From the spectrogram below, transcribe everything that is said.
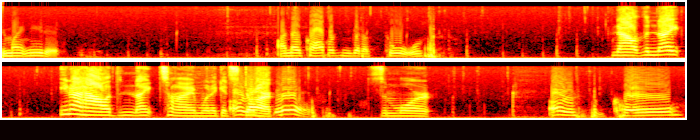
You might need it. I know copper can get us tools. Now the night, you know how at the nighttime when it gets oh, dark, some more. Oh, there's some coal.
